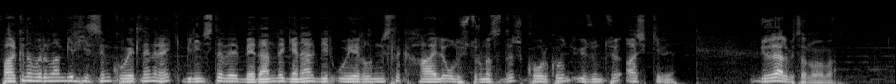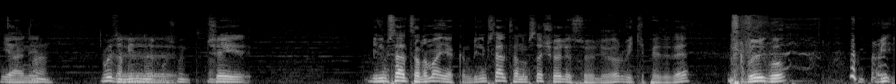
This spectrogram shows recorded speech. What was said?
Farkına varılan bir hissin kuvvetlenerek bilinçte ve bedende genel bir uyarılmışlık hali oluşturmasıdır. Korku, üzüntü, aşk gibi. Güzel bir tanım ama. Yani Evet. O yüzden benim de Ee, hoşuma gitti. Şey bilimsel tanıma yakın. Bilimsel tanımsa şöyle söylüyor Wikipedia'da. Duygu bi-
